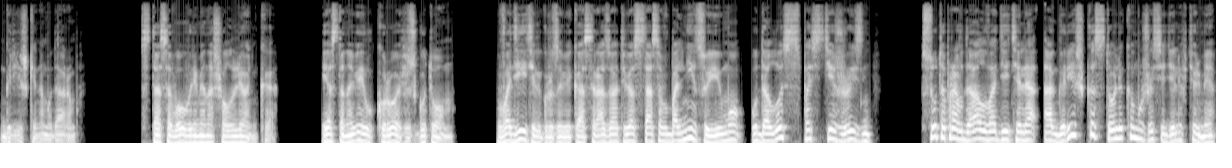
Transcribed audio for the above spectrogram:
Гришкиным ударом. Стаса вовремя нашел Ленька и остановил кровь жгутом. Водитель грузовика сразу отвез Стаса в больницу, и ему удалось спасти жизнь. Суд оправдал водителя, а Гришка с Толиком уже сидели в тюрьме.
